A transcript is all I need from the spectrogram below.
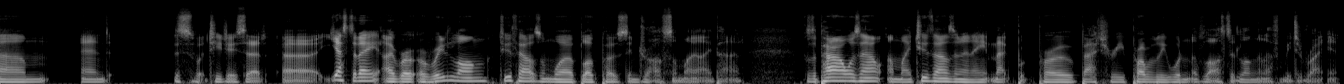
Um, and this is what TJ said. Uh, yesterday, I wrote a really long 2,000 word blog post in drafts on my iPad. Because the power was out, and my 2008 MacBook Pro battery probably wouldn't have lasted long enough for me to write it.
